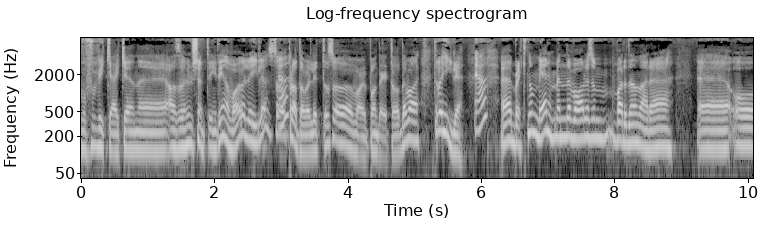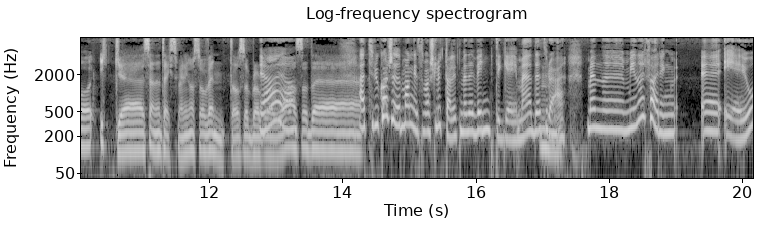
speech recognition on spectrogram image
hvorfor fikk jeg ikke en eh, Altså Hun skjønte ingenting, det var jo veldig hyggelig. Så Ja. prata vi litt, og så var vi på en date, og det var, det var hyggelig. Ja. Det ble ikke noe mer, men det var liksom bare den derre eh, å ikke sende tekstmelding og så vente og så bla, bla, bla. ja. Altså det, Jeg tror kanskje det er mange som har slutta litt med det ventegamet, det tror jeg. Men uh, min erfaring eh, er jo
